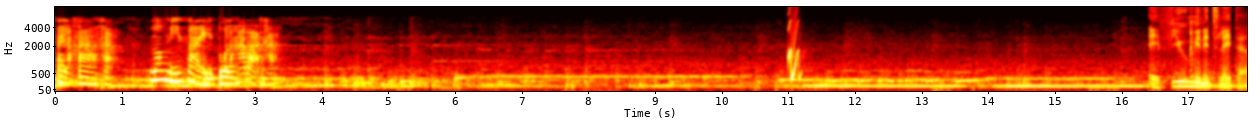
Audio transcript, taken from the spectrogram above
ใส่ราคาค่ะ รอบนี้ใส่ตัวละห้าบาทค่ะ A few minutes later.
